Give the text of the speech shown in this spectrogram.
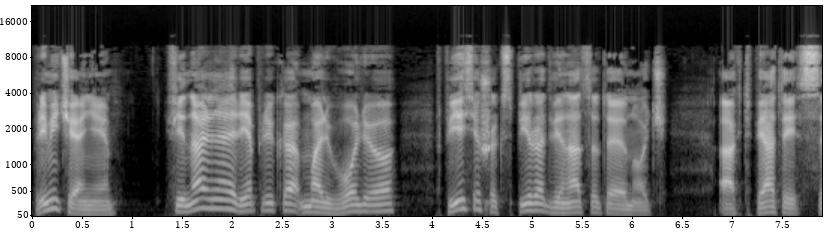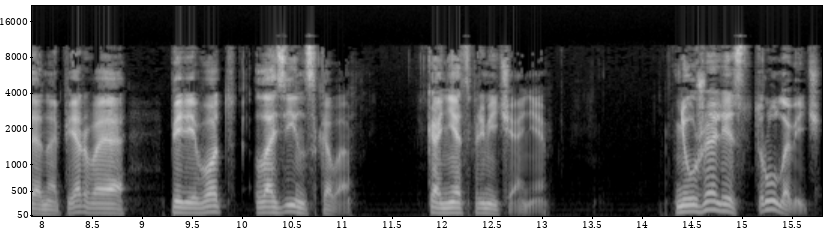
Примечание. Финальная реплика Мальволио в пьесе Шекспира «Двенадцатая ночь», акт пятый, сцена первая, перевод Лазинского. Конец примечания. Неужели Струлович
